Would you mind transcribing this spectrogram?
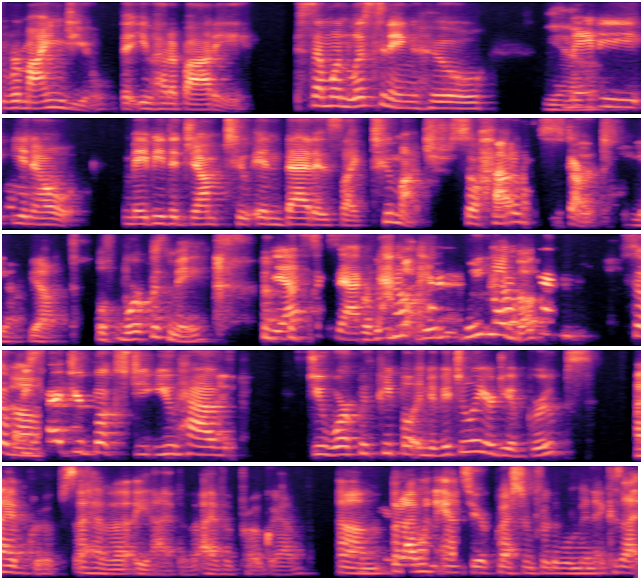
remind you that you had a body someone listening who yeah. maybe you know maybe the jump to in bed is like too much. So how do we start? Yeah, yeah. Well, work with me. Yes, exactly. read, my, read my book. Can, so um, besides um, your books, do you have do you work with people individually or do you have groups? I have groups. I have a yeah. I have a, I have a program. Um, but I'm going to answer your question for the woman because I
